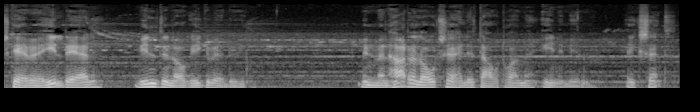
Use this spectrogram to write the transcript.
Skal jeg være helt ærlig, ville det nok ikke være lykken. Men man har da lov til at have lidt dagdrømme indimellem, ikke sandt?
